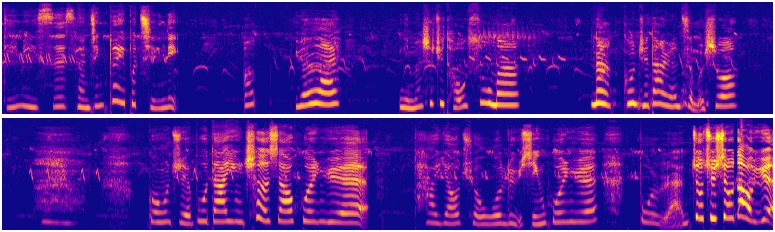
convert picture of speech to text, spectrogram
迪米斯曾经对不起你。啊，原来。你们是去投诉吗？那公爵大人怎么说？哎呀，公爵不答应撤销婚约，他要求我履行婚约，不然就去修道院。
